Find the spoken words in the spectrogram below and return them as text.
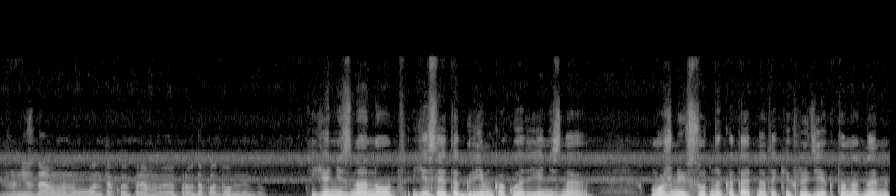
Ну, не знаю, он, он такой прям э, правдоподобный был. Я не знаю, но вот если это грим какой-то, я не знаю. Можно и в суд накатать на таких людей, кто над нами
